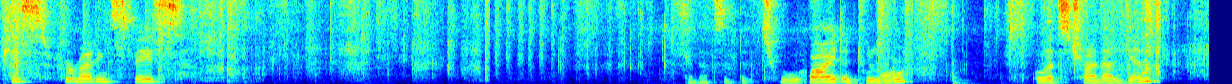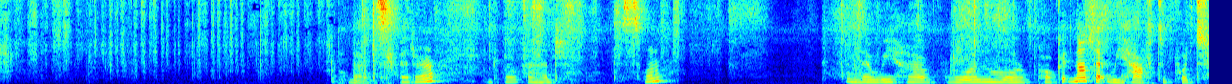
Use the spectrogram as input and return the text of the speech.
piece for writing space. Okay, that's a bit too wide and too long. Let's try that again. That's better. And we'll add this one. And then we have one more pocket. Not that we have to put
